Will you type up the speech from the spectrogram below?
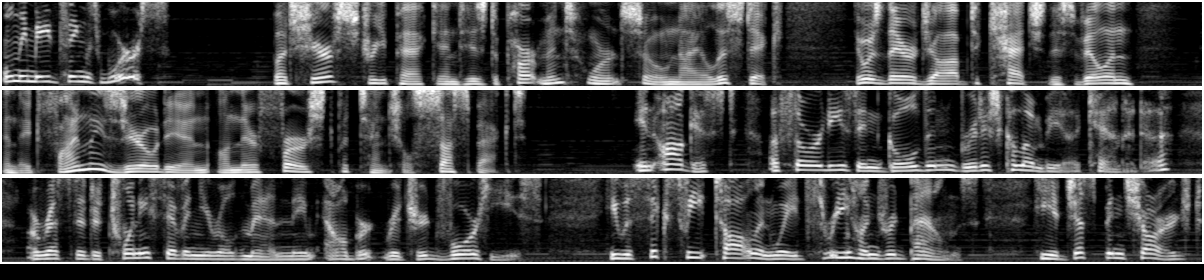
only made things worse. But Sheriff Striepeke and his department weren't so nihilistic. It was their job to catch this villain, and they'd finally zeroed in on their first potential suspect. In August, authorities in Golden, British Columbia, Canada, arrested a 27 year old man named Albert Richard Voorhees. He was six feet tall and weighed 300 pounds. He had just been charged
